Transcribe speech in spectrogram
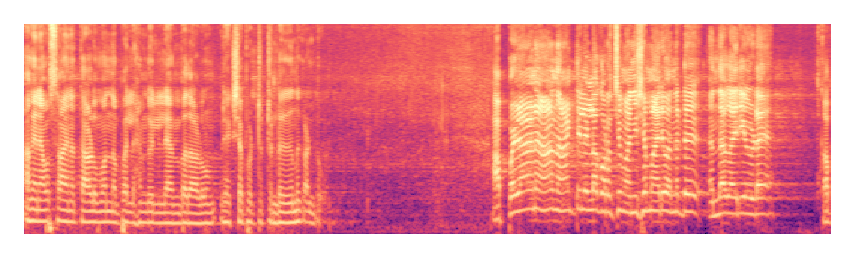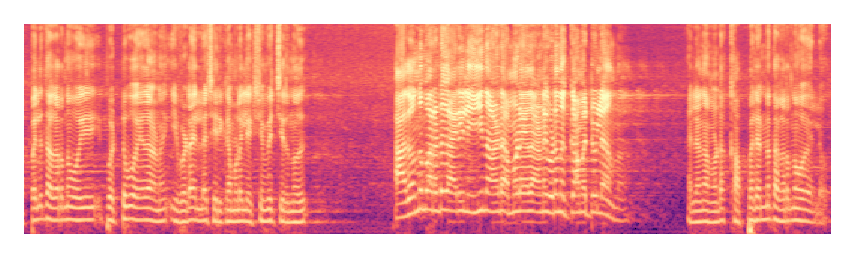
അങ്ങനെ അവസാനത്താളും വന്നപ്പോൾ അലഹമില്ല എൺപതാളും രക്ഷപ്പെട്ടിട്ടുണ്ട് എന്ന് കണ്ടു. അപ്പോഴാണ് ആ നാട്ടിലുള്ള കുറച്ച് മനുഷ്യന്മാർ വന്നിട്ട് എന്താ കാര്യം ഇവിടെ? കപ്പൽ തകർന്നു പോയി പെട്ടുപോയതാണ്. ഇവിടെ അല്ല ശരിക്കും നമ്മൾ ലക്ഷ്യം വെച്ചിരുന്നത്. അതൊന്നും പറഞ്ഞിട്ട് കാര്യമില്ല. ഈ നാട് നമ്മുടേതാണ് ഇവിടെ നിൽക്കാൻ പറ്റൂല എന്ന്. അല്ല നമ്മുടെ കപ്പൽ തന്നെ തകർന്നു പോയല്ലോ.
